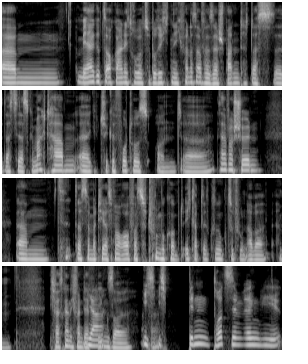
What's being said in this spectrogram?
ähm, mehr gibt es auch gar nicht drüber zu berichten. Ich fand das einfach sehr spannend, dass, äh, dass sie das gemacht haben. Äh, gibt schicke Fotos und äh, ist einfach schön, ähm, dass der Matthias Maurer was zu tun bekommt. Ich glaube, der hat genug zu tun, aber ähm, ich weiß gar nicht, wann der Ja. fliegen soll. Ich, Äh, ich bin trotzdem irgendwie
